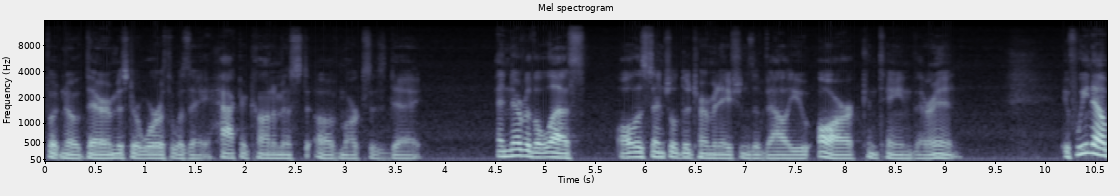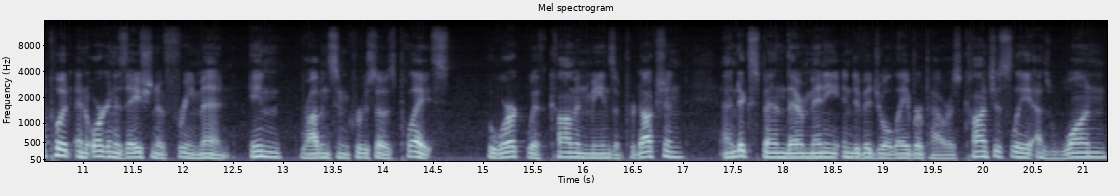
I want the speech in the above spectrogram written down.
Footnote there Mr. Wirth was a hack economist of Marx's day. And nevertheless, all essential determinations of value are contained therein. If we now put an organization of free men in Robinson Crusoe's place, who work with common means of production and expend their many individual labor powers consciously as one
